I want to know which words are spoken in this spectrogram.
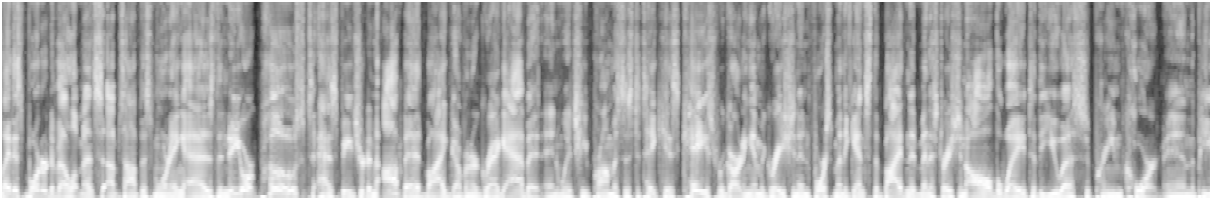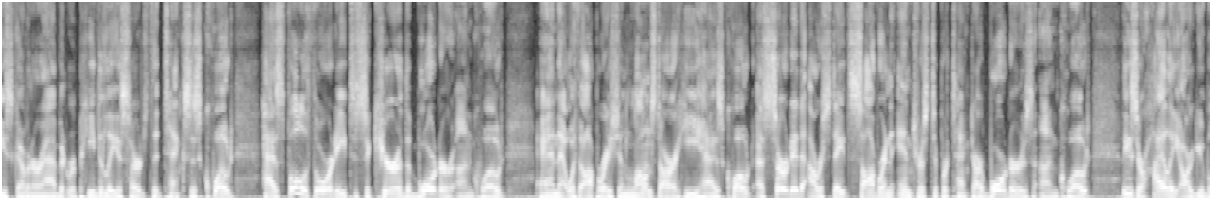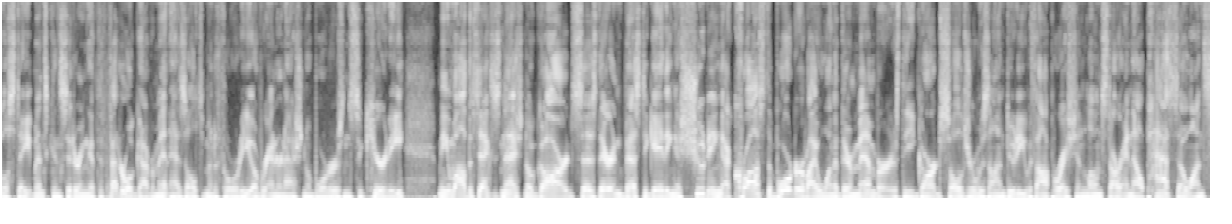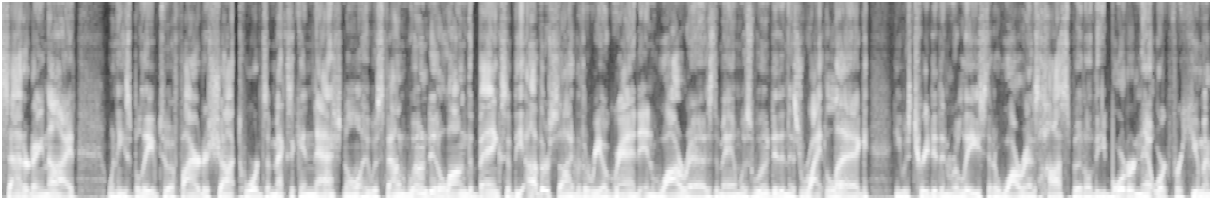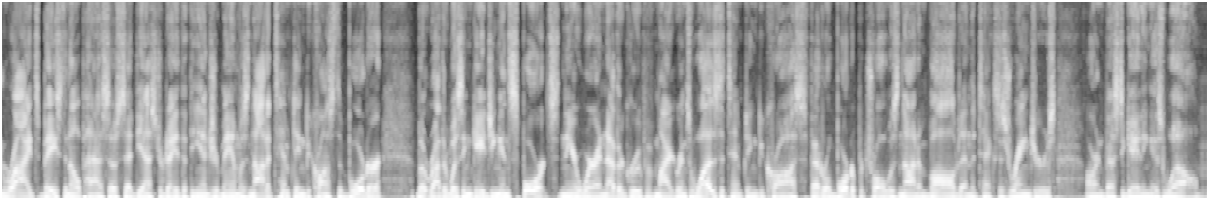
Latest border developments up top this morning as the New York Post has featured an op ed by Governor Greg Abbott in which he promises to take his case regarding immigration enforcement against the Biden administration all the way to the U.S. Supreme Court. In the piece, Governor Abbott repeatedly asserts that Texas, quote, has full authority to secure the border, unquote, and that with Operation Lone Star, he has, quote, asserted our state's sovereign interest to protect our borders, unquote. These are highly arguable statements considering that the federal government has ultimate authority over international borders and security. Meanwhile, the Texas National Guard says they're investigating a shooting across the border by one of their members. The Guard soldier was on duty with Operation Lone Star in El Paso on Saturday night when he's believed to have fired a shot towards a Mexican national who was found wounded along the banks of the other side of the Rio Grande in Juarez. The man was wounded in his right leg. He was treated and released at a Juarez hospital. The Border Network for Human Rights, based in El Paso, said yesterday that the injured man was not attempting to cross the border, but rather was engaging in sports near where another group of migrants was attempting to cross. Federal Border Patrol was not involved, and the Texas Rangers are investigating as well.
